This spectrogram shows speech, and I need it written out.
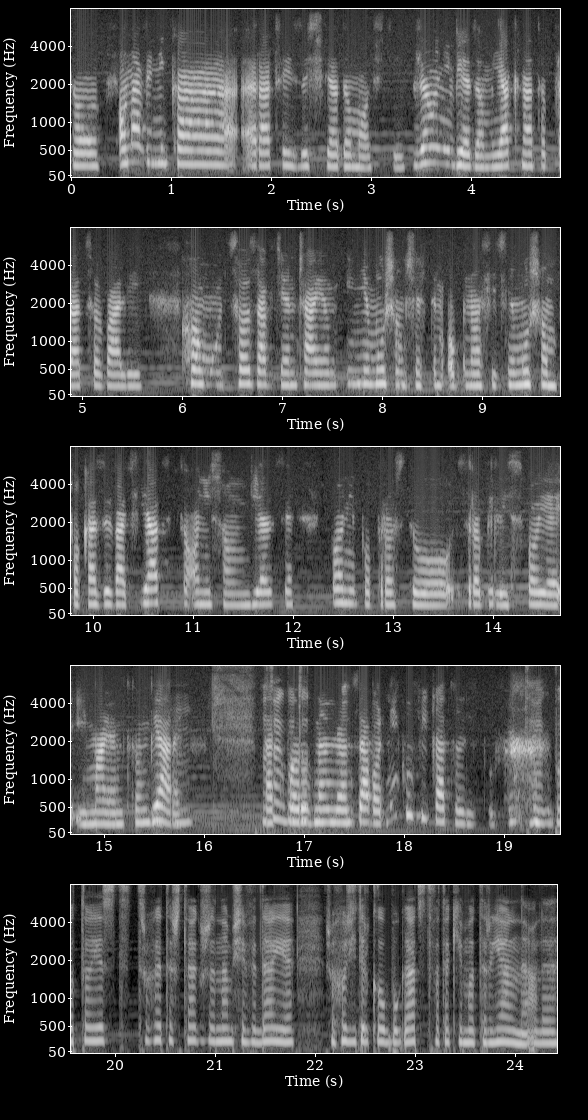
to ona wynika raczej ze świadomości, że oni wiedzą, jak na to pracowali, komu co zawdzięczają i nie muszą się z tym obnosić, nie muszą pokazywać, jak to oni są wielcy, oni po prostu zrobili swoje i mają tą wiarę. Mhm. No tak, tak porównując to... zawodników i katolików. Tak, bo to jest trochę też tak, że nam się wydaje, że chodzi tylko o bogactwa takie materialne, ale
